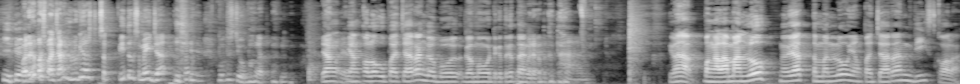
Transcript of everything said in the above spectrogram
Iya. padahal pas pacaran dulu kita se- itu semeja. Putus jauh banget. Yang yang kalau upacara nggak boleh nggak mau deket-deketan. Gak deket-deketan. Gimana? Pengalaman lu ngeliat temen lu yang pacaran di sekolah?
